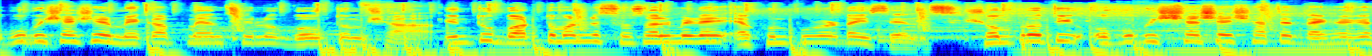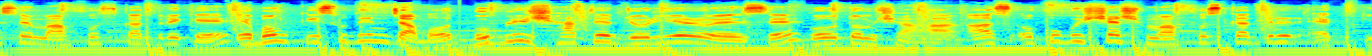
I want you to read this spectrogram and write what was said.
অপু বিশ্বাসের মেকআপ ম্যান ছিল গৌতম সাহা। কিন্তু বর্তমানে সোশ্যাল মিডিয়ায় এখন পুরোটাই চেঞ্জ সম্প্রতি অপু বিশ্বাসের সাথে দেখা গেছে মাহফুজ কাদরিকে এবং কিছুদিন যাবৎ বুবলির সাথে জড়িয়ে রয়েছে গৌতম সাহা। আজ অপু বিশ্বাস মাহফুজ কাদরির একটি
